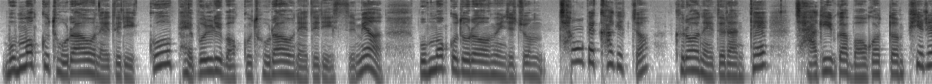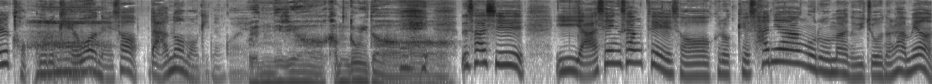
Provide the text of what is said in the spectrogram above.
못 먹고 돌아온 애들이 있고 배불리 먹고 돌아온 애들이 있으면 못 먹고 돌아오면 이제 좀 창백하겠죠. 그런 애들한테 자기가 먹었던 피를 거꾸로 개원해서 나눠 먹이는 거예요. 웬일이야. 감동이다. 근데 사실 이 야생 상태에서 그렇게 사냥으로만 의존을 하면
